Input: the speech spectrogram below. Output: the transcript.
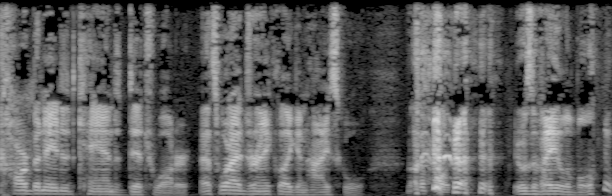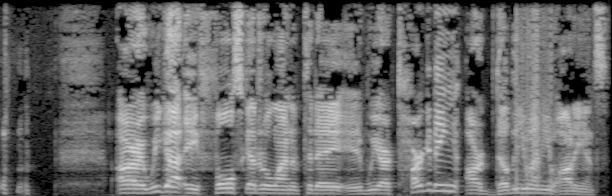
carbonated canned ditch water. That's what I drank like in high school. it was available. All right, we got a full schedule lineup today. We are targeting our WMU audience.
